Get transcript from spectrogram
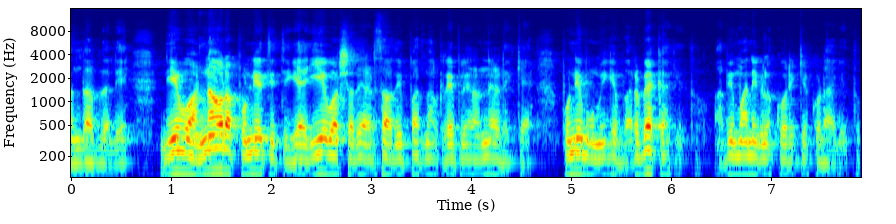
ಸಂದರ್ಭದಲ್ಲಿ ನೀವು ಅಣ್ಣವರ ಪುಣ್ಯತಿಥಿಗೆ ಈ ವರ್ಷದ ಎರಡು ಸಾವಿರದ ಇಪ್ಪತ್ನಾಲ್ಕು ಏಪ್ರಿಲ್ ಹನ್ನೆರಡಕ್ಕೆ ಪುಣ್ಯಭೂಮಿಗೆ ಬರಬೇಕಾಗಿತ್ತು. ಅಭಿಮಾನಿಗಳ ಕೋರಿಕೆ ಕೂಡ ಆಗಿತ್ತು.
